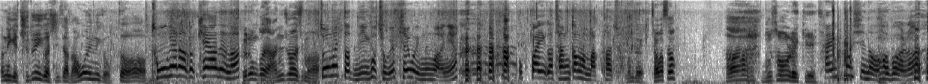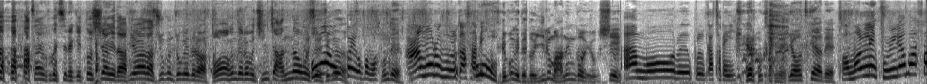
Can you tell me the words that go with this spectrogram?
아니 이게 주둥이가 진짜 나와 있는 게 없다 조개라도 캐야 되나? 그런 거에 안주하지 마좀 이따 네가 조개 캐고 있는 거 아니야? 오빠 이거 잠깐만 맡아줘 뭔데 잡았어? 아 무서운 래끼. 살포시 넣어버려 사이코패스 래끼 또 시작이다. 미안하다 죽은 조개들아. 와 근데 여러분 진짜 안 나오고 있어요 우와 지금. 오빠 이거 봐봐. 뭔데? 아모르 불가사리. 오 대박이다. 너 이름 아는 거 역시. 아모르 불가사리. 괴롭네. 야 어떻게 해야 돼? 저 멀리 굴려봐서.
